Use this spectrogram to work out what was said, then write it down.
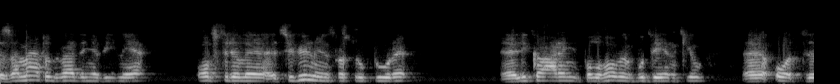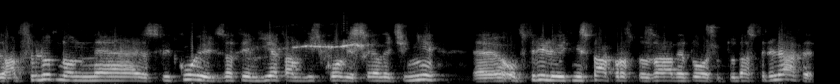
за метод ведення війни обстріли цивільної інфраструктури, лікарень, пологових будинків, от абсолютно не слідкують за тим, є там військові сили чи ні, е, обстрілюють міста просто заради того, щоб туди стріляти.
